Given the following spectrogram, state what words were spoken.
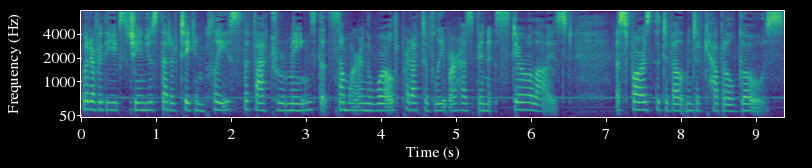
Whatever the exchanges that have taken place, the fact remains that somewhere in the world productive labor has been sterilized as far as the development of capital goes.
